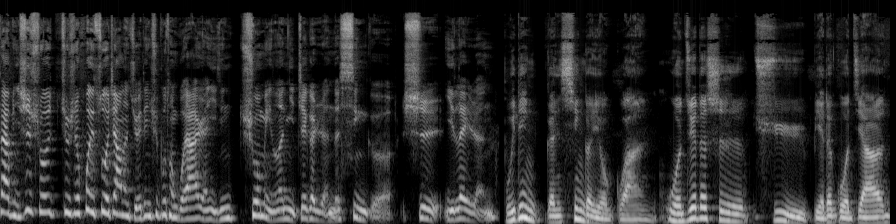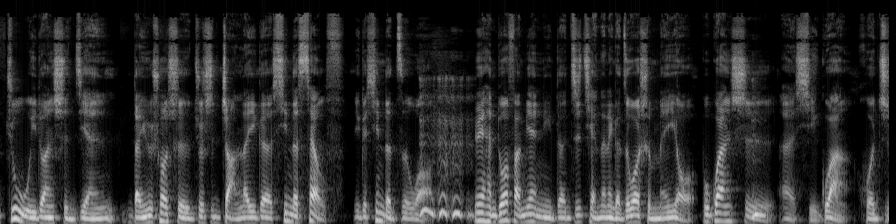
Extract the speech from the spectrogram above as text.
，Fab，你是说就是会做这样的决定去不同国家的人，已经说明了你这个人的性格是一类人？不一定跟性格有关，我觉得是去别的国家住一段时间，等于说是就是长了一个新的 self。一个新的自我，嗯嗯嗯，因为很多方面你的之前的那个自我是没有，不光是呃习惯或者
